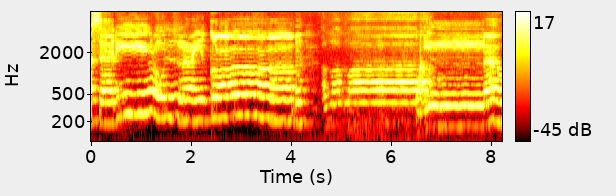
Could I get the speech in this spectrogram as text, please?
سريع العقاب. الله الله. وإنه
